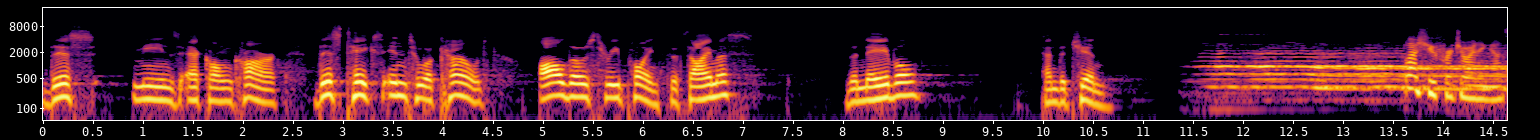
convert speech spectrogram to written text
this means Ek Onkar. This takes into account all those three points the thymus, the navel, and the chin. Bless you for joining us.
